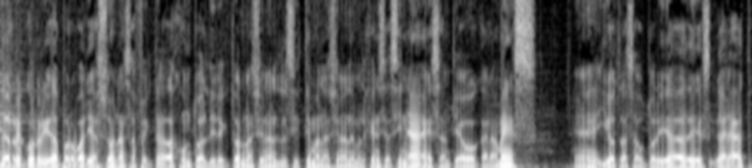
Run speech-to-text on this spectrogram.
de recorrida por varias zonas afectadas junto al director nacional del Sistema Nacional de Emergencia SINAE, Santiago Caramés, ¿eh? y otras autoridades, Garat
